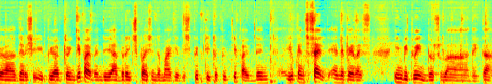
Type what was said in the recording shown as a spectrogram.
uh, there is if you have 25 and the average price in the market is 50 to 55, then you can sell the NFA rice in between those uh, data.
